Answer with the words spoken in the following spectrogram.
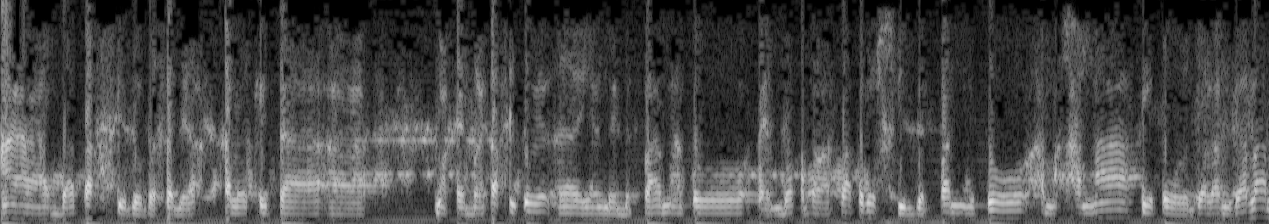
ah, batas itu bahasa dia. Kalau kita ah, pakai batas itu eh, yang di depan atau tembok atau apa terus di depan itu anak-anak gitu jalan-jalan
